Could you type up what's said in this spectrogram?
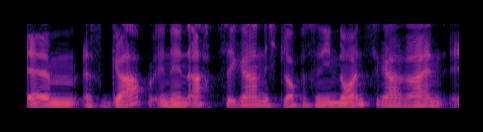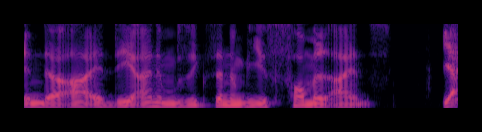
Ähm, es gab in den 80ern, ich glaube bis in die 90er rein, in der ARD eine Musiksendung, die hieß Formel 1. Ja.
